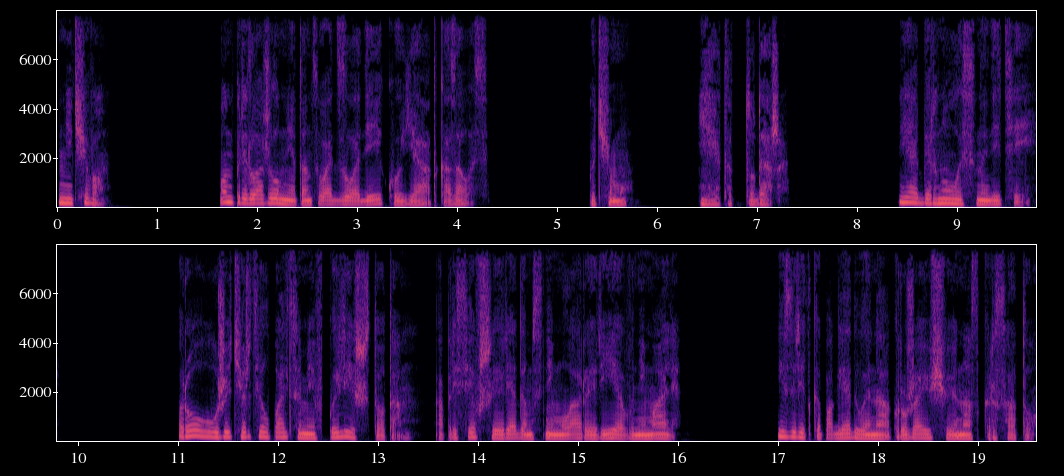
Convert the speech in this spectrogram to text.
Ничего. Он предложил мне танцевать злодейку, я отказалась. Почему? И этот туда же. Я обернулась на детей. Роу уже чертил пальцами в пыли что-то, а присевшие рядом с ним Лары и Рия внимали, изредка поглядывая на окружающую нас красоту.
